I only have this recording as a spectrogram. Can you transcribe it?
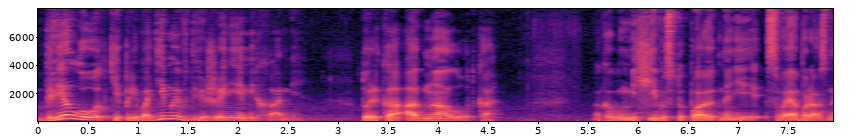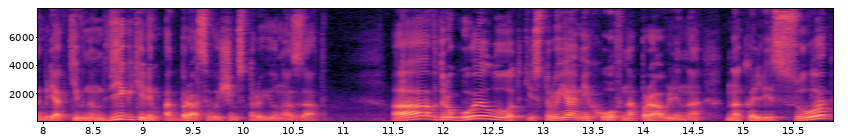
две лодки, приводимые в движение мехами. Только одна лодка – а как бы мехи выступают на ней своеобразным реактивным двигателем, отбрасывающим струю назад. А в другой лодке струя мехов направлена на колесо,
